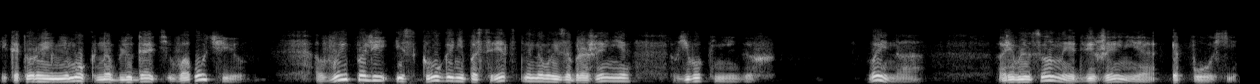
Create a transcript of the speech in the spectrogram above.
и которые не мог наблюдать воочию, выпали из круга непосредственного изображения в его книгах. Война, революционные движения эпохи,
